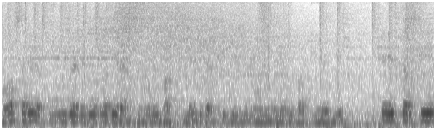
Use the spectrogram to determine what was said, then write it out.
ਬਹੁਤ ਸਾਰੇ ਅਕਿਊਜ਼ ਹੈ ਜਿਹੜੇ ਉਹਨਾਂ ਦੀ ਅਰੈਸਟ ਹੋਣੀ ਬਾਕੀ ਹੈ ਇਨਵੈਸਟੀਗੇਸ਼ਨ ਹੋਣੀ ਉਹਨਾਂ ਦੀ ਬਾਕੀ ਹੈਗੀ ਹੈ। ਤੇ ਇਸ ਕਰਕੇ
